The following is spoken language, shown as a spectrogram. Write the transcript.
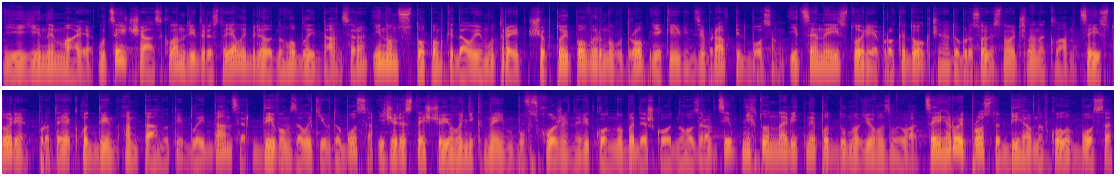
її немає. У цей час клан-лідери стояли біля одного блейддансера і нон-стопом кидали йому трейд, щоб той повернув дроп, який він зібрав під босом. І це не історія про кидок чи недобросовісного члена клану. Це історія про те, як один антагнутий блейддансер дивом залетів до боса, і через те, що його нікнейм був схожий на віконну бедешку одного з гравців, ніхто навіть не подумав його зливати. Цей герой просто бігав навколо боса,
